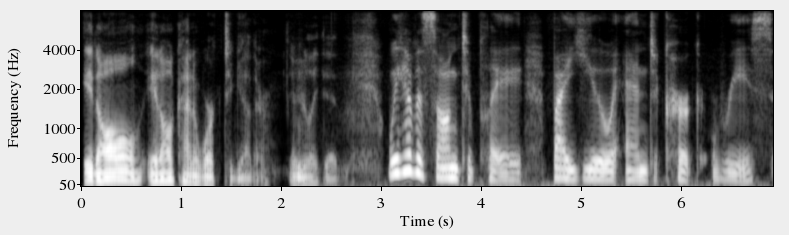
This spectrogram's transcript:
it all it all kind of worked together. It really did. We have a song to play by you and Kirk Reese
